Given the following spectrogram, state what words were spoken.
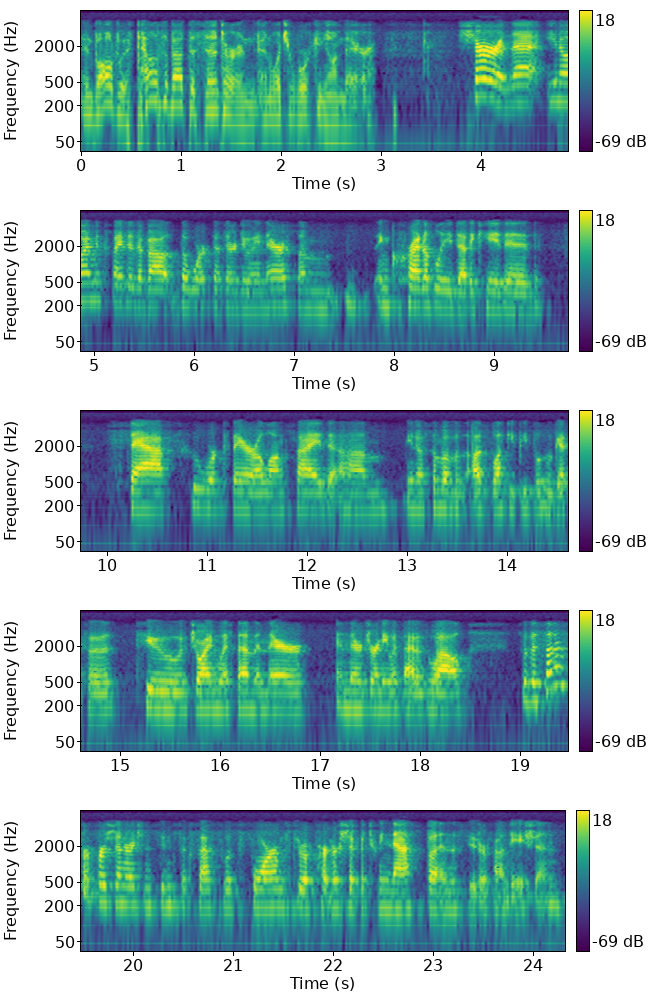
involved with. Tell us about the center and, and what you're working on there. Sure. That you know, I'm excited about the work that they're doing. There are some incredibly dedicated staff who work there alongside um, you know some of us lucky people who get to to join with them in their in their journey with that as well. So the Center for First Generation Student Success was formed through a partnership between NASPA and the Suder Foundation.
